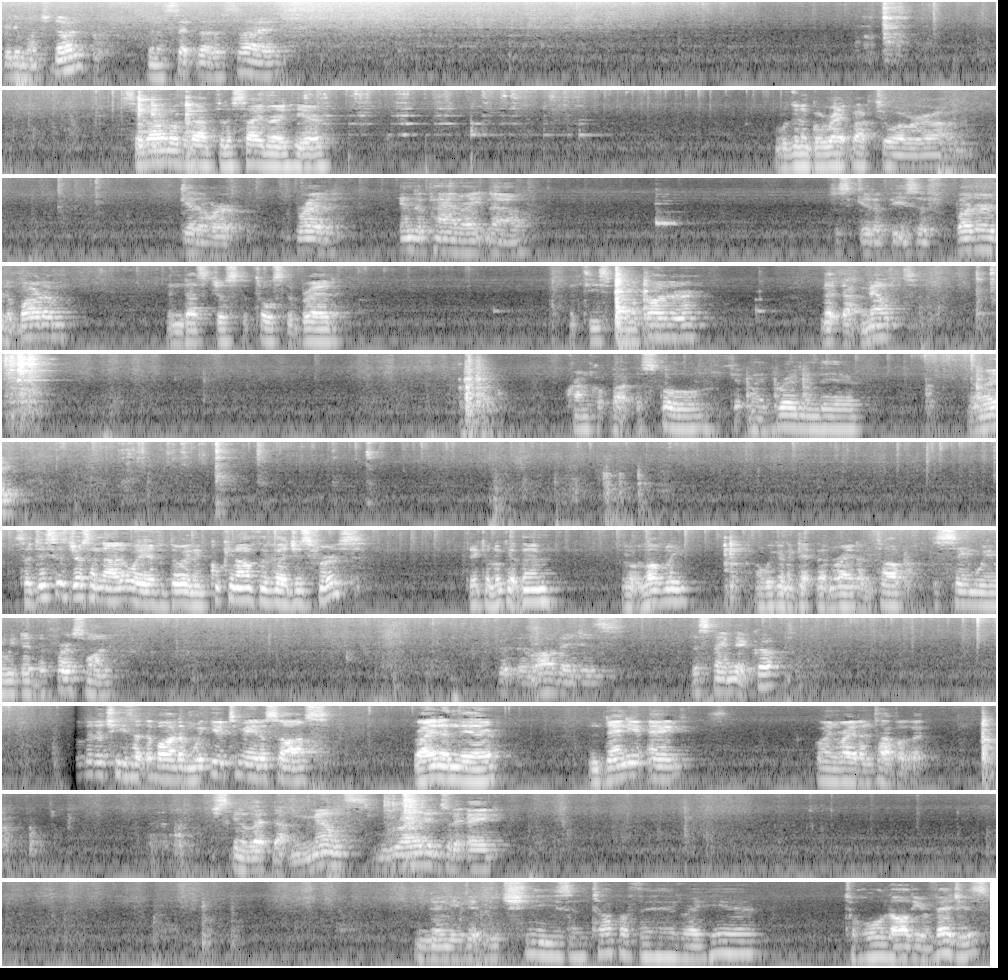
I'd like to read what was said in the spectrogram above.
Pretty much done. I'm gonna set that aside. Set all of that to the side right here. We're gonna go right back to our, um, get our bread in the pan right now. Just get a piece of butter in the bottom and that's just to toast the bread. A teaspoon of butter, let that melt. Crank up back the stove, get my bread in there, all So this is just another way of doing it. Cooking off the veggies first. Take a look at them. They look lovely. And we're going to get them right on top the same way we did the first one. Put the raw veggies. This time they're cooked. A little bit of cheese at the bottom with your tomato sauce right in there. And then your egg going right on top of it. Just gonna let that melt right into the egg. And then you get your cheese on top of the egg right here to hold all your veggies.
